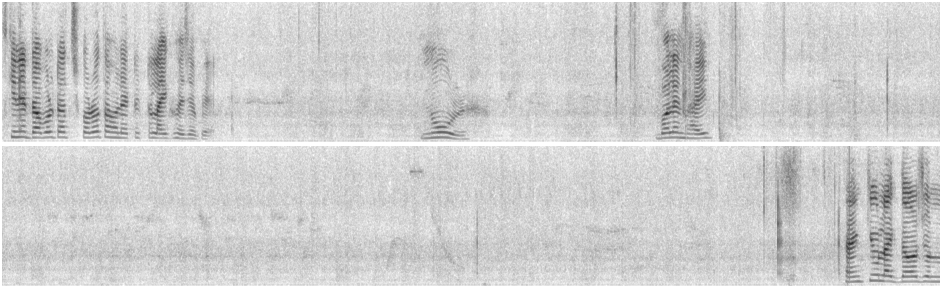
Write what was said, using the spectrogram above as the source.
স্ক্রিনে ডবল টাচ করো, তাহলে একটা একটা লাইক হয়ে যাবে। নূর। বলেন ভাই। ইউ লাইক দেওয়ার জন্য।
